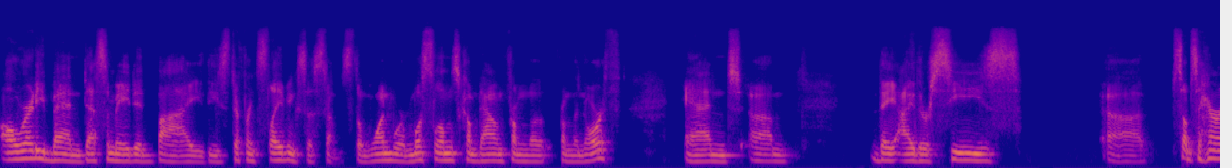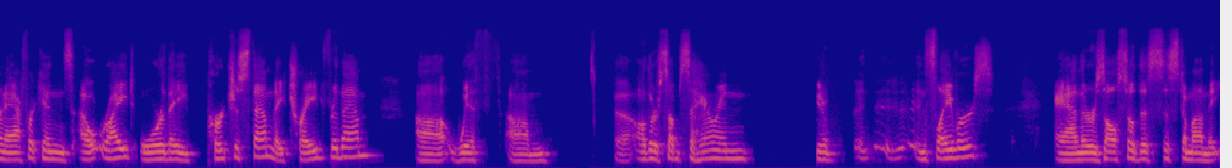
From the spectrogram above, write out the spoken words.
already been decimated by these different slaving systems. The one where Muslims come down from the from the north, and um, they either seize uh, sub-Saharan Africans outright, or they purchase them, they trade for them uh, with um, uh, other sub-Saharan, you know, enslavers. And there's also this system on the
